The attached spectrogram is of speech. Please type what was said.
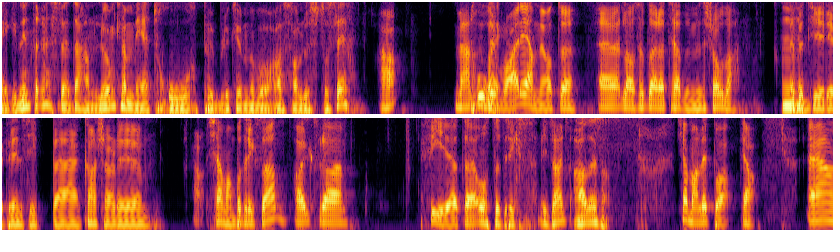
egeninteresse. Det handler jo om hva vi tror publikummet vårt har lyst til å se. Ja, men du må være enig i at du eh, La oss si det er et 30 minutters show, da. Det mm. betyr i prinsippet Kanskje har du ja, Kommer an på triksene? Alt fra fire til åtte triks, ikke sant? Ja, det er sant. Kommer han litt på, ja. Eh,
